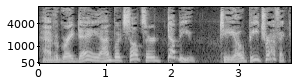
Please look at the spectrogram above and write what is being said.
Have a great day. I'm Butch Seltzer, WTOP Traffic.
